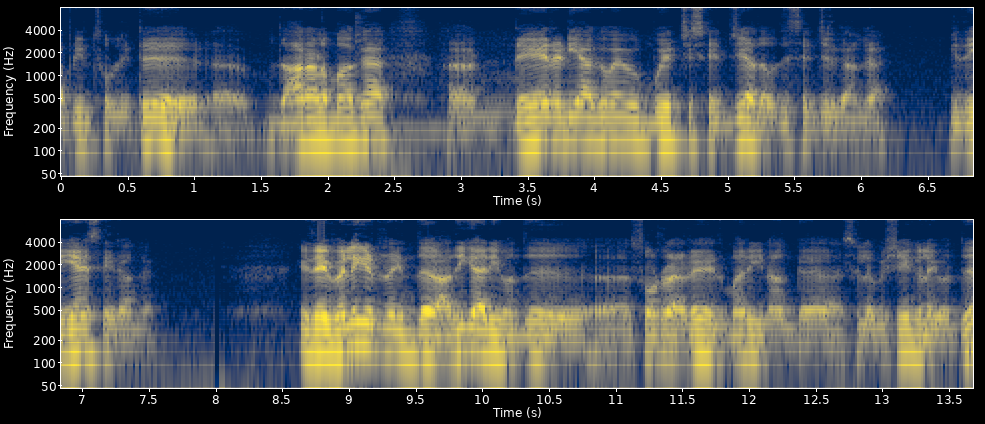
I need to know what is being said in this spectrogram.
அப்படின்னு சொல்லிட்டு தாராளமாக நேரடியாகவே முயற்சி செஞ்சு அதை வந்து செஞ்சுருக்காங்க. இதை ஏன் செய்கிறாங்க இதை வெளியிடுற இந்த அதிகாரி வந்து சொல்கிறாரு சொல்றாரு இது மாதிரி நாங்கள் சில விஷயங்களை வந்து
